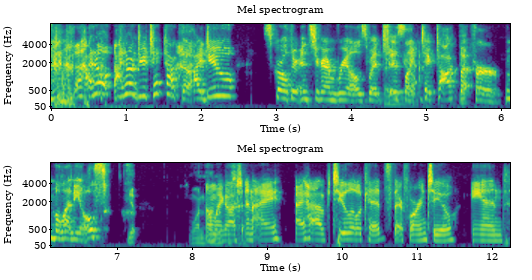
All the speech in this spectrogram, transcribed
I don't I don't do TikTok though. I do scroll through Instagram Reels, which is go. like Yeah. TikTok but for millennials. Yep. One. Oh my gosh. And I I have two little kids, they're four and two. And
